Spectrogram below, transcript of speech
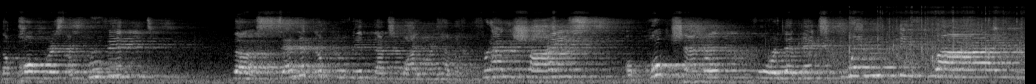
the Congress approved it, the Senate approved it, that's why we have a franchise of Hope Channel for the next 25 years.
